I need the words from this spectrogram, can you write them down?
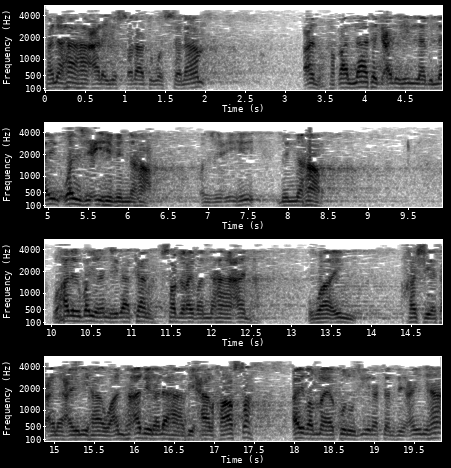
فنهاها عليه الصلاة والسلام عنه. فقال لا تجعله إلا بالليل وانزعيه بالنهار. وانزعيه بالنهار. وهذا يبين أنه إذا كان صبر أيضا نهى عنها وإن خشيت على عينها وأنها أذن لها في حال خاصة أيضا ما يكون زينة في عينها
